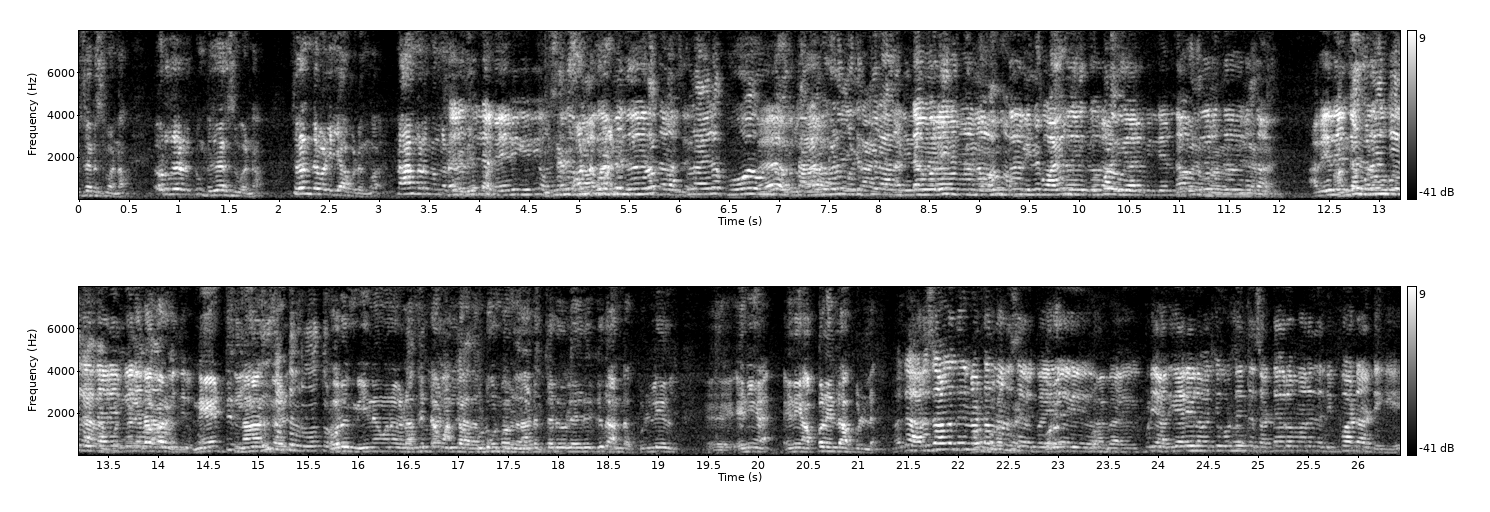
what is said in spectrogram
பிசரஸ் வேண்டாம் ஒருவருக்கும் பிசரஸ் வேண்டாம். திறந்த வழியா விடுங்க. நாங்களும் எங்களுக்கு அப்படின்னு. நேற்று. ஒரு மீனவனை இழந்துட்டோம் அந்த குடும்பம் நடுத்தருவில் இருக்குது. அந்த பிள்ளைகள் அப்பன் இல்லா பிள்ளை. அது அரசாங்கத்துக்கு நட்டம் தானே சார்? இப்ப இது, அப்ப இப்படி அதிகாரிகளை வச்சுக்கொண்டு இந்த நிப்பாட்டாட்டிக்கு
